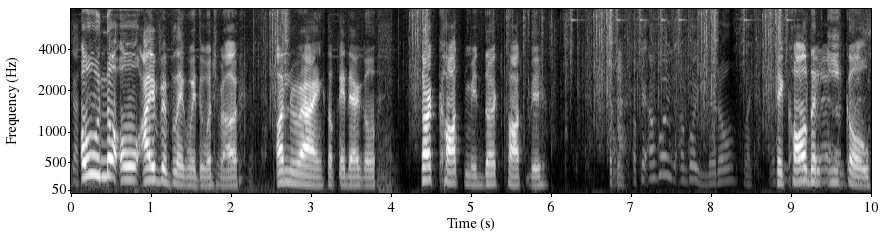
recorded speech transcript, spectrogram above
Got Oh him. no! Oh, I've been playing way too much now. Unranked. Okay, there you go. Dark caught me. Dark caught me. Okay, I'm going. I'm going middle. Like They called an gonna- I'm eco.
